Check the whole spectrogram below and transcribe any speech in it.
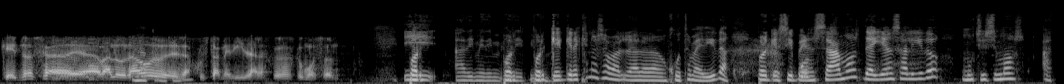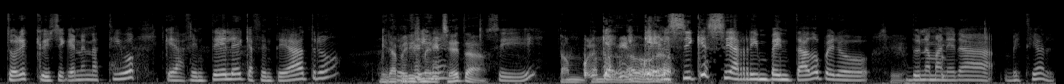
que no se ha valorado en la justa medida, las cosas como son. Y, ah, dime, dime, ¿Por, dime. por qué crees que no se ha valorado en justa medida? Porque si pensamos, de ahí han salido muchísimos actores que hoy siguen en activo, que hacen tele, que hacen teatro. Mira Peris cine. Mericheta. Sí. Tan, tan Que, que él sí que se ha reinventado, pero Sí. de una manera bestial.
